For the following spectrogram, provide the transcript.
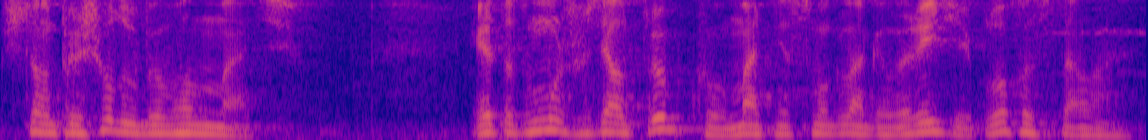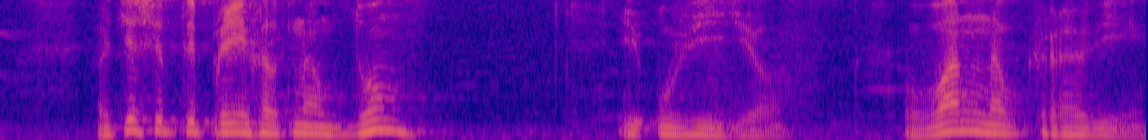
что он пришел и убивал мать. Этот муж взял трубку, мать не смогла говорить, ей плохо стало. Вот если бы ты приехал к нам в дом и увидел ванна в крови,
